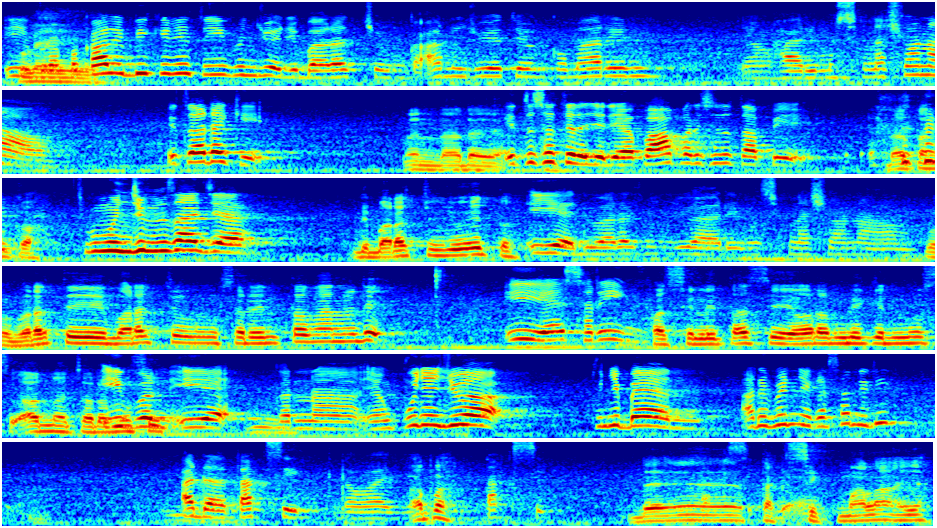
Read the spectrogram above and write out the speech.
Ih, berapa kali bikin itu event juga di Barat Cung. Kak Anu juga itu yang kemarin, yang Hari Musik Nasional. Itu ada Ki. Tidak ada ya. Itu saya tidak jadi apa-apa di situ tapi Datang kok. mengunjung saja. Di Barat juga itu. Iya, di Barat Cung juga Hari Musik Nasional. Berarti Barat Cung sering tong anu di Iya, sering. fasilitasi orang bikin musik, anu acara Even musik. iya, karena yang punya juga punya band. Ada bandnya kan di? Ada Taksik namanya. Apa? Taksik. Deh, taksik malah ya.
